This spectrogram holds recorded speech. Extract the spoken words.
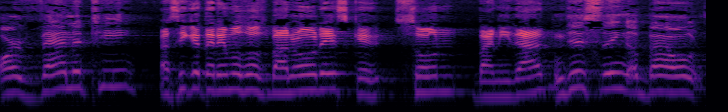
are vanity, Así que tenemos los valores que son vanidad, this thing about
